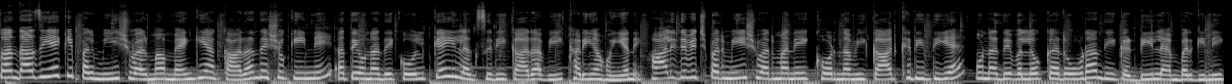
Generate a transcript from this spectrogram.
ਤਾਂ ਅੰਦਾਜ਼ੀਏ ਕਿ ਪਰਮੀਸ਼ ਵਰਮਾ ਮਹਿੰਗੀਆਂ ਕਾਰਾਂ ਦੇ ਸ਼ੌਕੀਨ ਨੇ ਅਤੇ ਉਹਨਾਂ ਦੇ ਕੋਲ ਕਈ ਲਗਜ਼ਰੀ ਕਾਰਾਂ ਵੀ ਖੜੀਆਂ ਹੋਈਆਂ ਨੇ। ਹਾਲ ਹੀ ਦੇ ਵਿੱਚ ਪਰਮੀਸ਼ ਵਰਮਾ ਨੇ ਇੱਕ ਹੋਰ ਨਵੀਂ ਕਾਰ ਖਰੀਦੀ ਹੈ। ਉਹਨਾਂ ਦੇ ਵੱਲੋਂ ਕਰੋੜਾਂ ਦੀ ਗੱਡੀ ਲੈਂਬਰਗਿਨੀ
